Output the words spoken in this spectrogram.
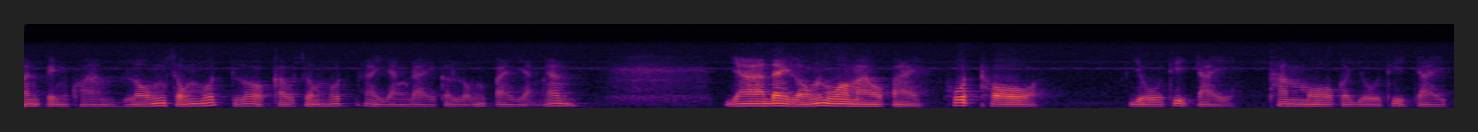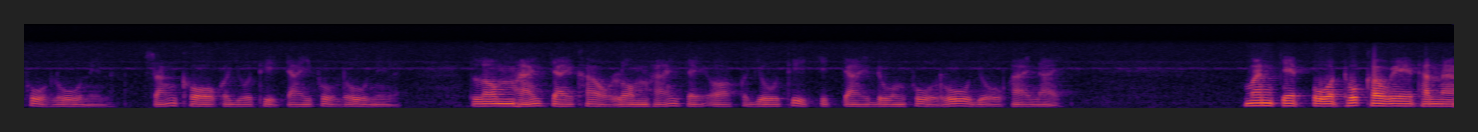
มันเป็นความหลงสมมุติ โลกเขาสมมุติให้อย่างใดก็หลงไปอย่างนั้น อย่าได้หลงมัวเมาไป พุทโธอยู่ที่ใจธรรมโมก็อยู่ที่ใจผู้รู้นี่สังโฆก็อยู่ที่ใจผู้รู้นี่ลมหายใจเข้า ลมหายใจออกก็อยู่ที่จิตใจดวงผู้รู้อยู่ภายใน มันเจ็บปวดทุกขเวทนา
